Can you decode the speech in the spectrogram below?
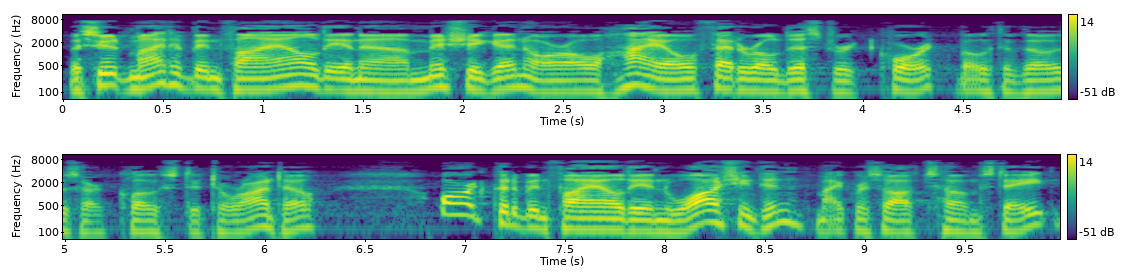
The suit might have been filed in a Michigan or Ohio federal district court. Both of those are close to Toronto. Or it could have been filed in Washington, Microsoft's home state.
